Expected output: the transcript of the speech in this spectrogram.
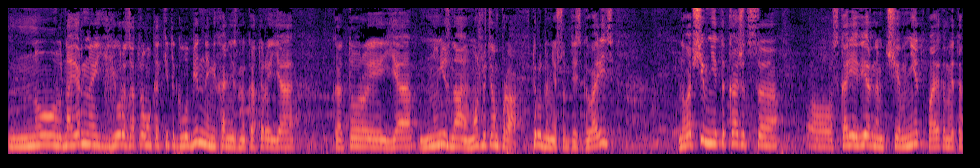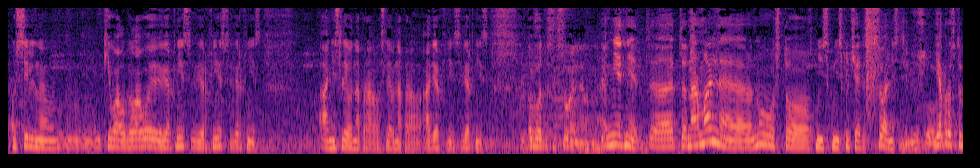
Ну, наверное, Юра затронул какие-то глубинные механизмы, которые я, которые я, ну не знаю, может быть он прав. Трудно мне что-то здесь говорить. Но вообще мне это кажется о, скорее верным, чем нет, поэтому я так усиленно кивал головой вверх-вниз, вверх-вниз, вверх-вниз. А не слева направо, слева направо, а вверх-вниз, вверх-вниз. Вот. Сексуальное. вот, Нет, нет, э, это нормально, ну, что не, не исключает из сексуальности. Безусловно. Я просто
